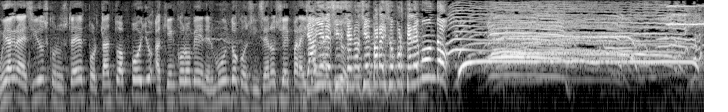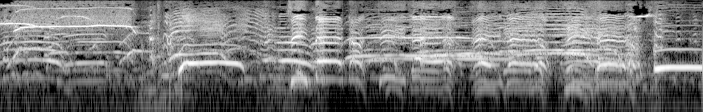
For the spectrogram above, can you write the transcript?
Muy agradecidos con ustedes por tanto apoyo aquí en Colombia y en el mundo con Sincero Si hay Paraíso. Ya viene Sincero Si hay Paraíso por Telemundo. ¡Sincero!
